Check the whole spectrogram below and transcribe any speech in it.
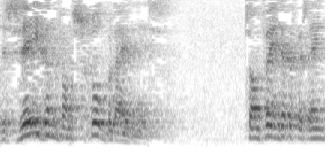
de zegen van schuldbeleidenis. Psalm 32, vers 1.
